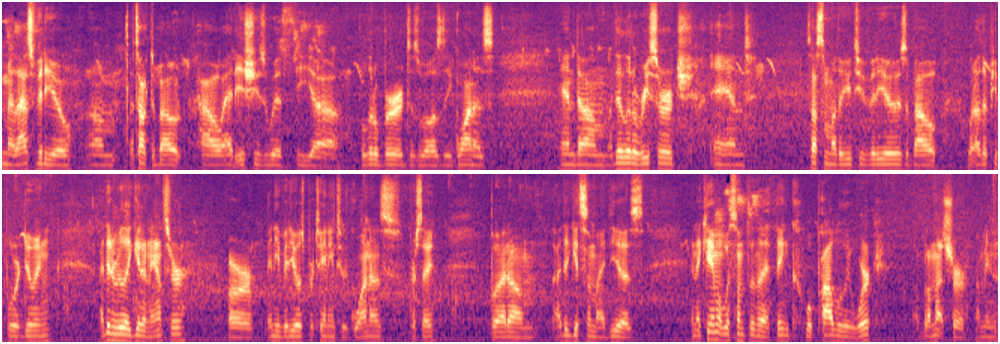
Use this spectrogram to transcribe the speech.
in my last video, um, I talked about how I had issues with the, uh, the little birds as well as the iguanas. And um, I did a little research and saw some other YouTube videos about what other people were doing. I didn't really get an answer or any videos pertaining to iguanas per se, but um, I did get some ideas. And I came up with something that I think will probably work but I'm not sure. I mean,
